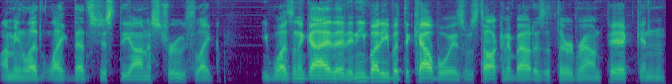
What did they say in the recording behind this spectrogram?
I mean, let, like that's just the honest truth. Like he wasn't a guy that anybody but the Cowboys was talking about as a third round pick, and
